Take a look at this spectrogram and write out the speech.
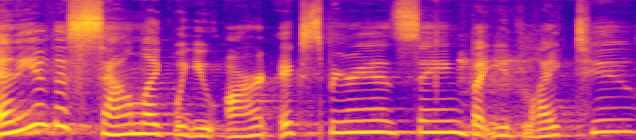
any of this sound like what you aren't experiencing but you'd like to?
